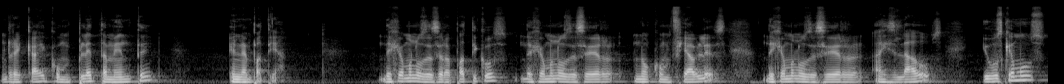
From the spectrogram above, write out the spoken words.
recae completamente en la empatía. Dejémonos de ser apáticos, dejémonos de ser no confiables, dejémonos de ser aislados y busquemos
